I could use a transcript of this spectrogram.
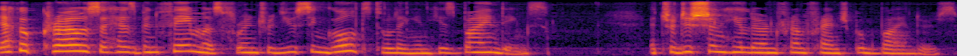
Jakob Krause has been famous for introducing gold tooling in his bindings, a tradition he learned from French bookbinders.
